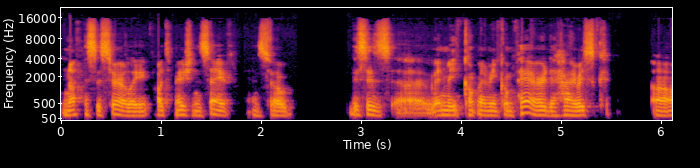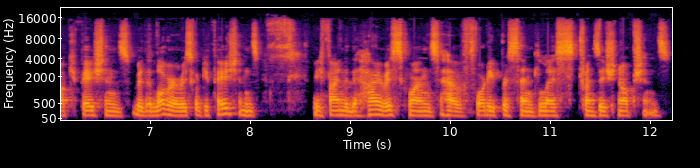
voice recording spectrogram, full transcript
not necessarily automation safe. And so this is uh, when we com- when we compare the high risk uh, occupations with the lower risk occupations, we find that the high risk ones have 40% less transition options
